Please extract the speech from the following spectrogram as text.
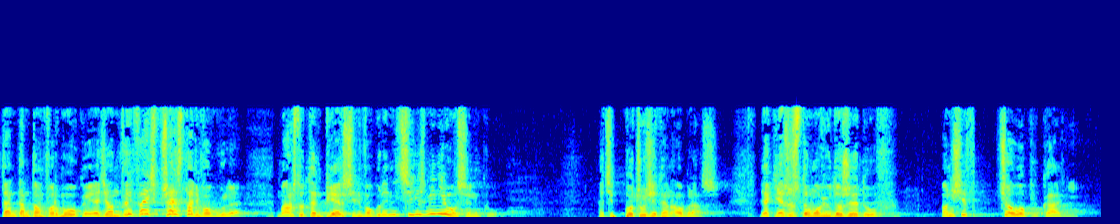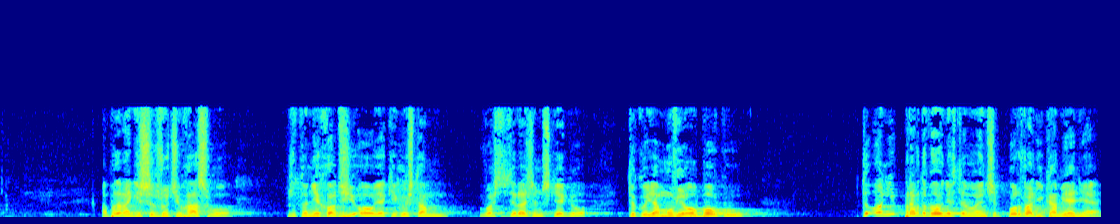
Ten tam tą formułkę jedzie, on weź przestań w ogóle. Masz tu ten pierścień, w ogóle nic się nie zmieniło, synku. Znaczy, poczucie ten obraz. Jak Jezus to mówił do Żydów, oni się w czoło pukali. A potem jak jeszcze wrzucił hasło, że to nie chodzi o jakiegoś tam właściciela ziemskiego, tylko ja mówię o Bogu, to oni prawdopodobnie w tym momencie porwali kamienie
